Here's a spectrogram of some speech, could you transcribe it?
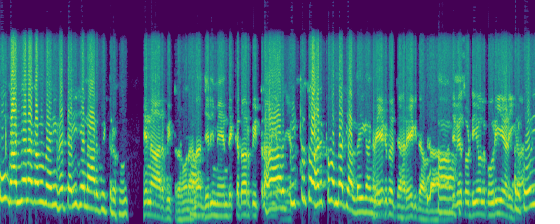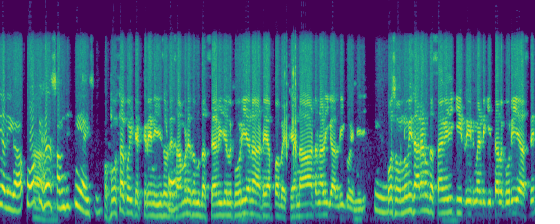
ਉਹ ਗਾਈਆਂ ਦਾ ਕੰਮ ਬੈਨੀਫਿਟ ਹੈ ਜੀ ਜੇ ਨਾ ਰਿਪੀਟਰ ਹੋ ਜੇ ਨਾ ਰਿਪੀਟਰ ਹੋਣਾ ਨਾ ਜਿਹੜੀ ਮੇਨ ਦਿੱਕਤ ਆ ਰਿਪੀਟਰ ਹਾਂ ਆ। ਰਿਪੀਟਰ ਤੋਂ ਹਰ ਇੱਕ ਬੰਦਾ ਚੱਲਦਾ ਹੀ ਗਾਈਆਂ ਹਰੇਕ ਤੋਂ ਹਰੇਕ ਚੱਲਦਾ। ਹਾਂ। ਜਿਵੇਂ ਤੁਹਾਡੀ ਉਹ ਲਕੋਰੀ ਵਾਲੀ ਗਾ। ਕੋਲੀ ਵਾਲੀ ਗਾ ਉਹ ਕਿਸੇ ਸਮਝ ਚ ਨਹੀਂ ਆਈ ਸੀ। ਉਹ ਤਾਂ ਕੋਈ ਚੱਕਰ ਹੀ ਨਹੀਂ ਜੀ ਤੁਹਾਡੇ ਸਾਹਮਣੇ ਤੁਹਾਨੂੰ ਦੱਸਿਆ ਵੀ ਜੇ ਲਕੋਰੀਆ ਨਾ ਹਟੇ ਆਪਾਂ ਬੈਠੇ ਆ। ਨਾ ਹਟਣ ਵਾਲੀ ਗੱਲ ਹੀ ਕੋਈ ਨਹੀਂ ਜੀ। ਹੂੰ। ਉਹ ਤੁਹਾਨੂੰ ਵੀ ਸਾਰਿਆਂ ਨੂੰ ਦੱਸਾਂਗੇ ਜੀ ਕੀ ਟ੍ਰੀਟਮੈਂਟ ਕੀਤਾ ਲਕੋਰੀਆ ਵਾਸਤੇ।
